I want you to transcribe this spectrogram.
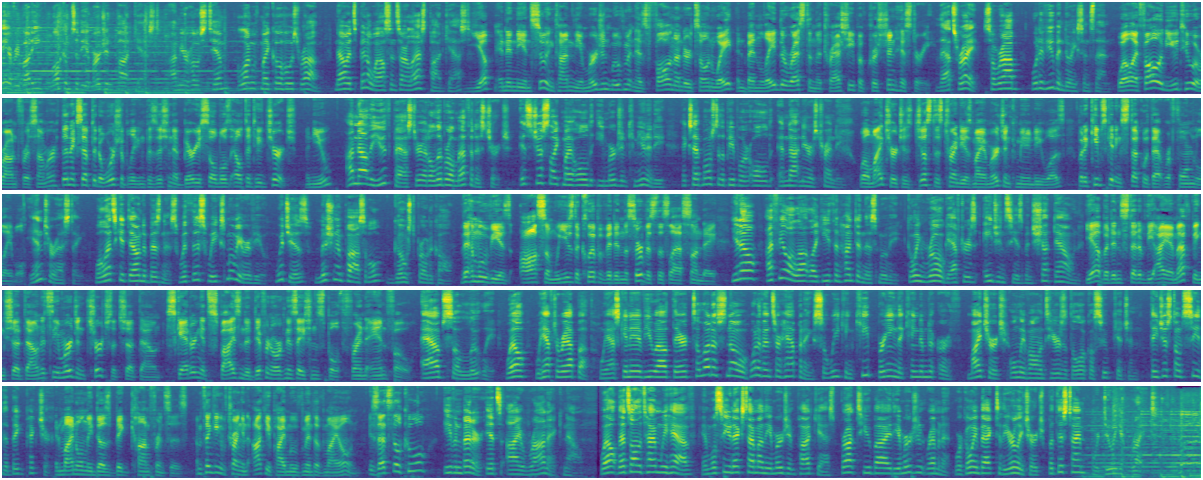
Hey, everybody, welcome to the Emergent Podcast. I'm your host, Tim, along with my co host, Rob. Now, it's been a while since our last podcast. Yep, and in the ensuing time, the emergent movement has fallen under its own weight and been laid to rest in the trash heap of Christian history. That's right. So, Rob, what have you been doing since then? Well, I followed you two around for a summer, then accepted a worship leading position at Barry Sobel's Altitude Church. And you? I'm now the youth pastor at a liberal Methodist church. It's just like my old emergent community, except most of the people are old and not near as trendy. Well, my church is just as trendy as my emergent community was, but it keeps getting stuck with that reformed label. Interesting. Well, let's get down to business with this week's movie review, which is Mission Impossible Ghost Protocol. That movie is awesome. We used a clip of it in the service this last Sunday. You know, I feel a lot like Ethan Hunt in this movie, going rogue after his agency has been shut down. Yeah, but instead of the IMF being shut down, it's the emergent church that's shut down, scattering its spies into different organizations, both friend and foe. Absolutely. Well, we have to wrap up. We ask any of you out there to let us know what events are happening so we can keep bringing the kingdom to earth. My church only volunteers at the local soup kitchen. They just don't see the big picture. And mine only does big conferences. I'm thinking of trying an Occupy movement of my own. Is that still cool? Even better, it's ironic now. Well, that's all the time we have, and we'll see you next time on the Emergent Podcast, brought to you by the Emergent Remnant. We're going back to the early church, but this time we're doing it right.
